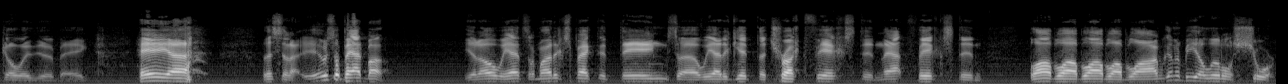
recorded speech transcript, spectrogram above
Go into the bank. Hey, uh, listen, it was a bad month. You know, we had some unexpected things. Uh, we had to get the truck fixed and that fixed and blah, blah, blah, blah, blah. I'm going to be a little short.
